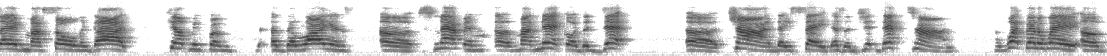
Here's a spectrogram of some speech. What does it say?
saved my soul and God kept me from uh, the lions uh, snapping uh, my neck or the death uh, chime, they say. There's a death chime. And what better way of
